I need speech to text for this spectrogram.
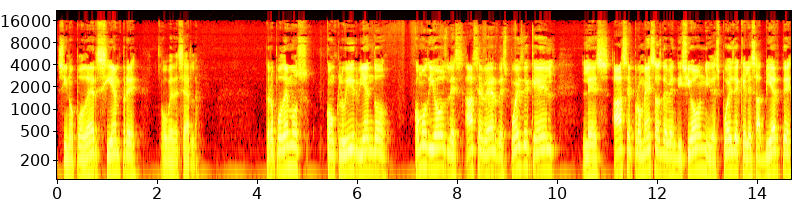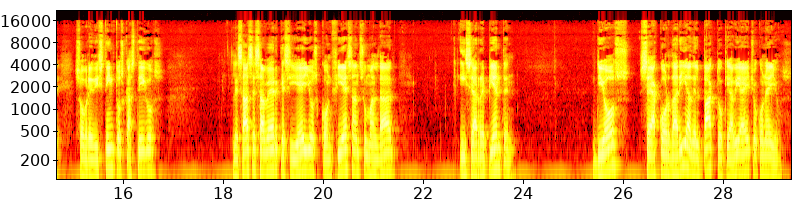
sino poder siempre obedecerla. Pero podemos concluir viendo cómo Dios les hace ver después de que Él les hace promesas de bendición y después de que les advierte sobre distintos castigos, les hace saber que si ellos confiesan su maldad y se arrepienten, Dios se acordaría del pacto que había hecho con ellos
